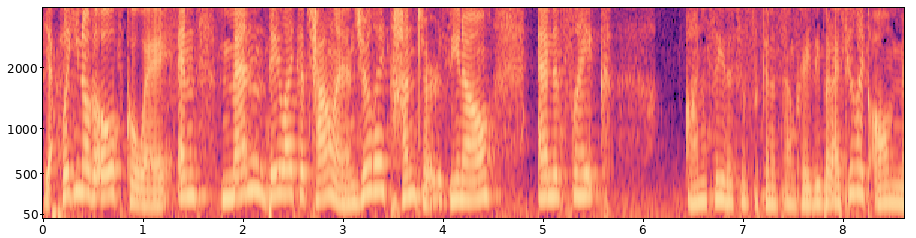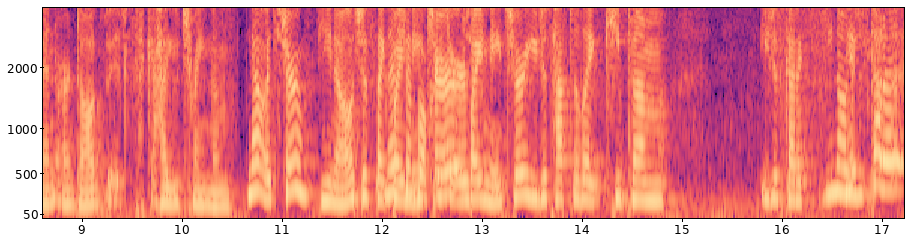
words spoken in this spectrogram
Yes. Like, you know, the old school way. And men, they like a challenge. You're like hunters, you know? And it's like, honestly, this is going to sound crazy, but I feel like all men are dogs, but it's just like how you train them. No, it's true. You know, it's just like They're by nature, creatures. by nature, you just have to like keep them. You just gotta, you know, you just gotta.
